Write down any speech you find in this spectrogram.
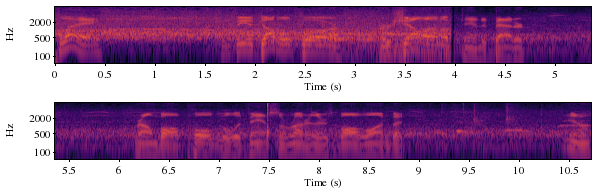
play. It'll be a double for Urshela standard batter. Ground ball pulled will advance the runner. There's ball one, but you know.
